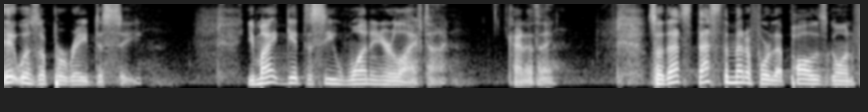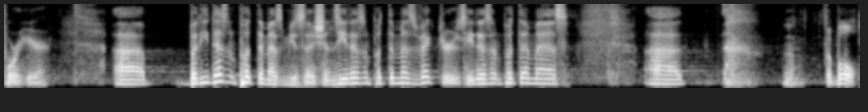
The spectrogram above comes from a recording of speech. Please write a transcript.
it was a parade to see. You might get to see one in your lifetime, kind of thing. So that's that's the metaphor that Paul is going for here. Uh, but he doesn't put them as musicians. He doesn't put them as victors. He doesn't put them as uh, the bull.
